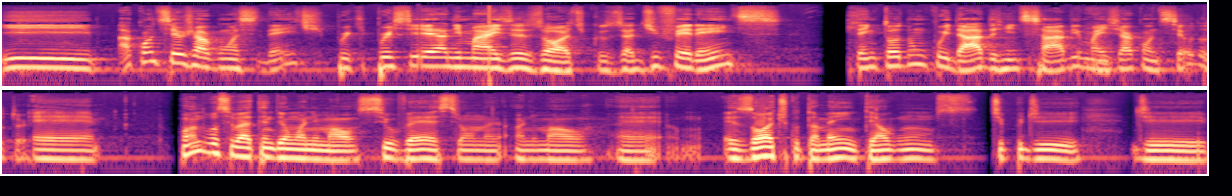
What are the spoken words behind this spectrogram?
E aconteceu já algum acidente? Porque por ser animais exóticos já diferentes, tem todo um cuidado, a gente sabe, mas já aconteceu, doutor? É, quando você vai atender um animal silvestre, um animal é, exótico também, tem alguns tipos de de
